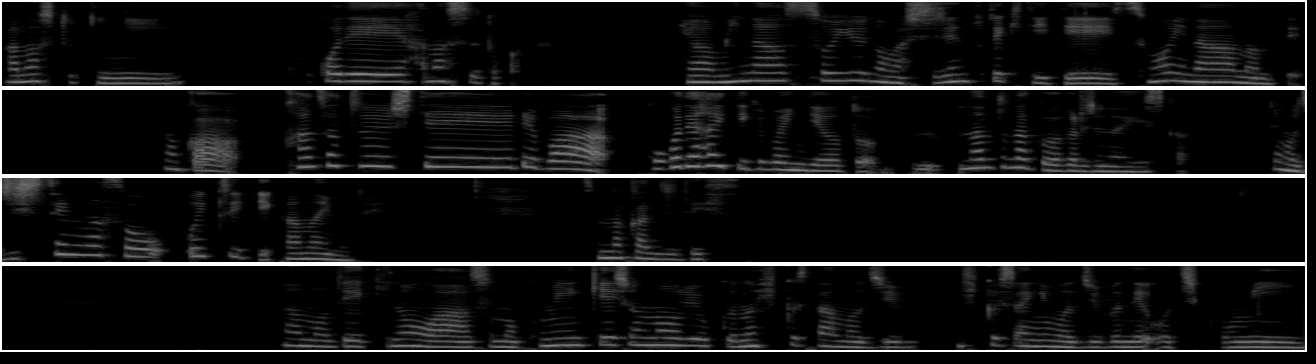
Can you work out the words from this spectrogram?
話すときにここで話すとか。いやみんなそういうのが自然とできていてすごいなーなんて。なんか観察してればここで入っていけばいいんだよとなんとなくわかるじゃないですか。でも実践がそう追いついていかないみたいな。そんな感じです。なので、昨日はそのコミュニケーション能力の低さのじ低さにも自分で落ち込み、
